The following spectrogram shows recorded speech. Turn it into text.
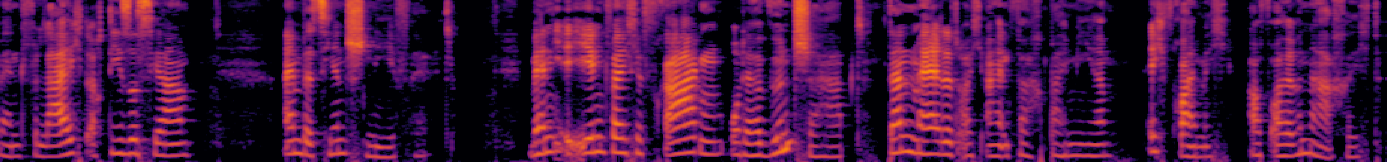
wenn vielleicht auch dieses Jahr ein bisschen Schnee fällt. Wenn ihr irgendwelche Fragen oder Wünsche habt, dann meldet euch einfach bei mir. Ich freue mich auf eure Nachricht.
